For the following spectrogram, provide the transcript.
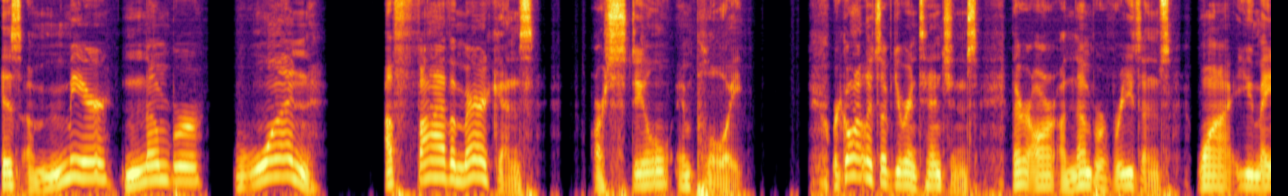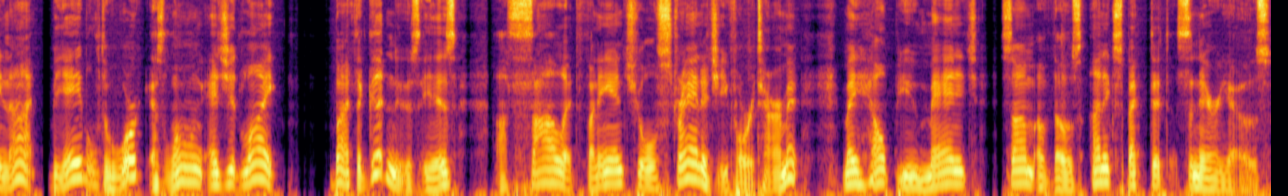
is a mere number one of five Americans are still employed. Regardless of your intentions, there are a number of reasons why you may not be able to work as long as you'd like. But the good news is a solid financial strategy for retirement may help you manage some of those unexpected scenarios.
